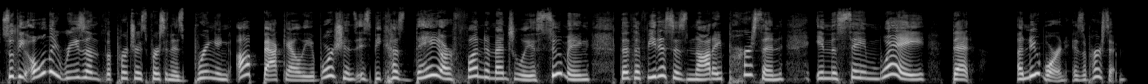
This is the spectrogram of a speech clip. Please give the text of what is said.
So the only reason the pro choice person is bringing up back alley abortions is because they are fundamentally assuming that the fetus is not a person in the same way that a newborn is a person.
